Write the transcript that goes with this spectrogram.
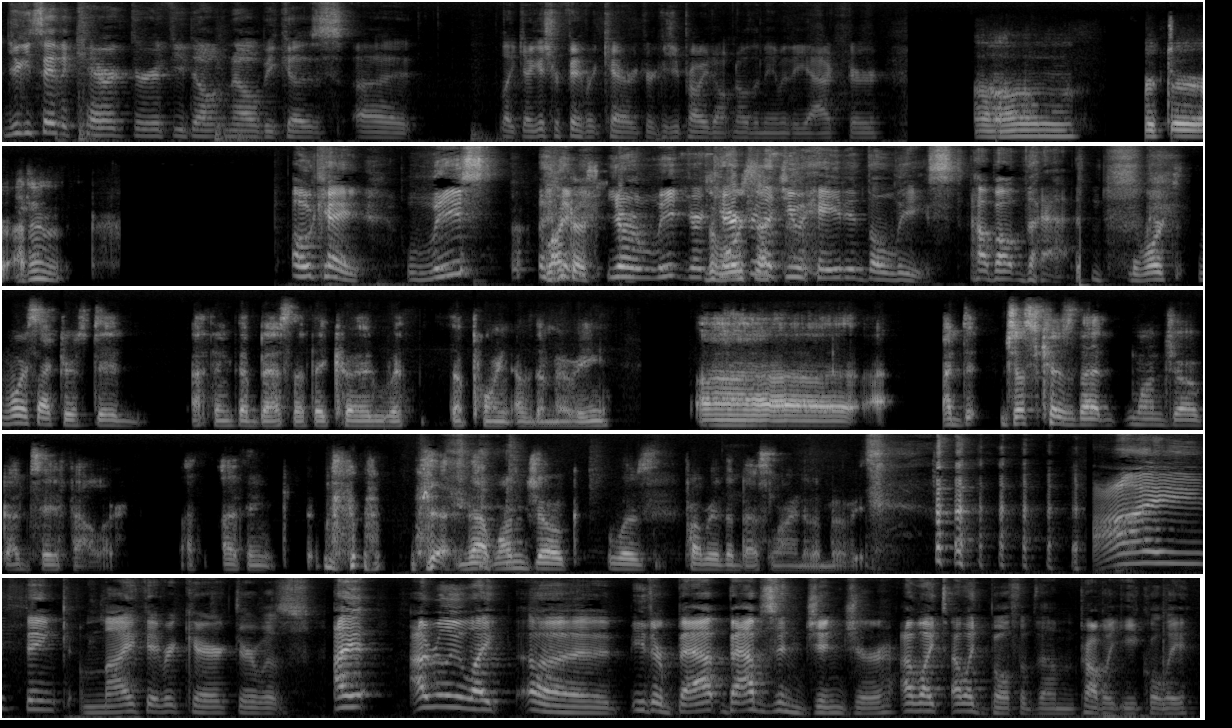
You can say the character if you don't know because, uh, like, I guess your favorite character because you probably don't know the name of the actor. Um, Victor, I didn't. Okay, least Like s- your le- your character that you hated the least. How about that? The voice voice actors did, I think, the best that they could with the point of the movie. Uh, I, just because that one joke, I'd say Fowler. I, I think that, that one joke was probably the best line of the movie. I think my favorite character was I I really like uh either Bab Babs and Ginger. I liked I liked both of them probably equally.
